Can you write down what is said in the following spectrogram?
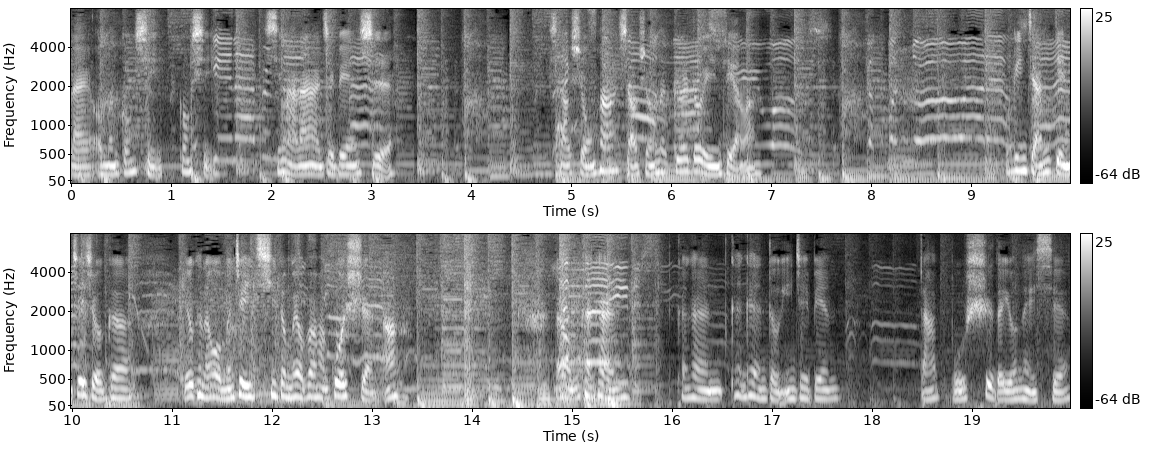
来我们恭喜恭喜喜马拉雅这边是小熊哈，小熊的歌都已经点了。我跟你讲，你点这首歌，有可能我们这一期都没有办法过审啊。来，我们看看看看看看抖音这边答不是的有哪些。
